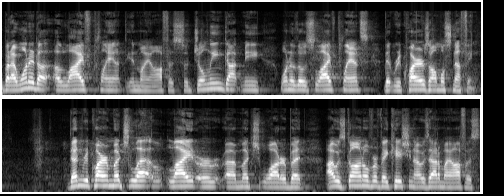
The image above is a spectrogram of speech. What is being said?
but I wanted a, a live plant in my office. So Jolene got me one of those live plants that requires almost nothing. Doesn't require much light or uh, much water, but I was gone over vacation. I was out of my office,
